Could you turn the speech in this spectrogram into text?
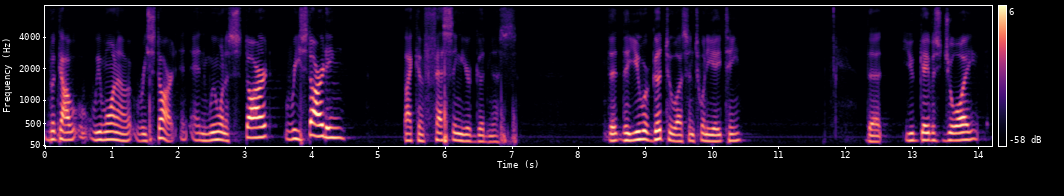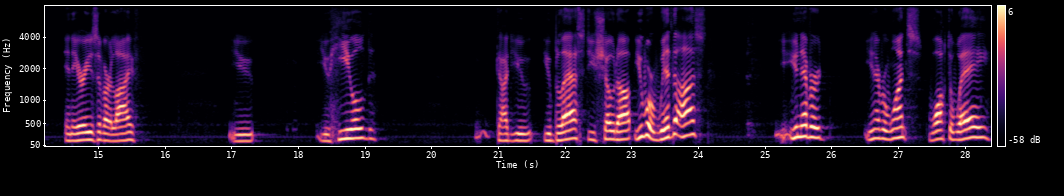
but God, we want to restart, and, and we want to start restarting by confessing your goodness that, that you were good to us in 2018, that you gave us joy in areas of our life, you, you healed. God, you, you blessed, you showed up, you were with us. You never, you never once walked away,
